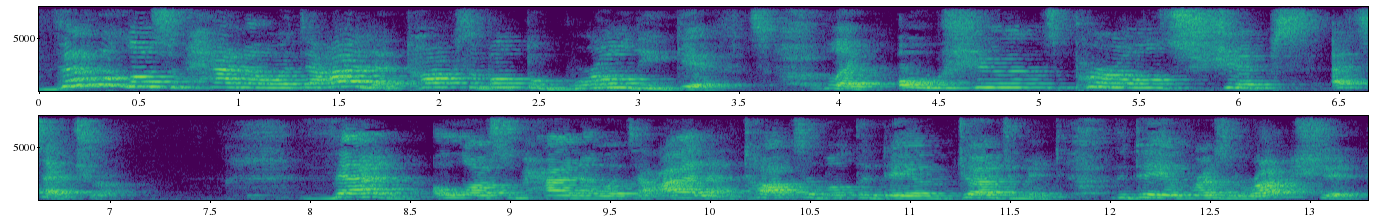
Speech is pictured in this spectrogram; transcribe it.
Then Allah subhanahu wa ta'ala talks about the worldly gifts like oceans, pearls, ships, etc. Then Allah subhanahu wa ta'ala talks about the day of judgment, the day of resurrection,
